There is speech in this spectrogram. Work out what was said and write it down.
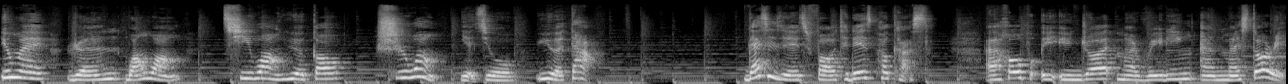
因为人往往期望越高，失望也就越大。That is it for today's podcast. I hope you enjoyed my reading and my story.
